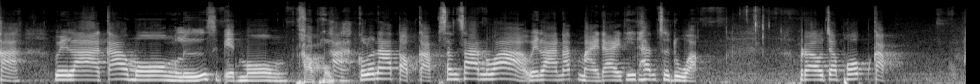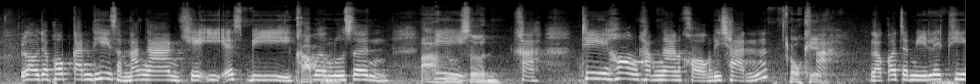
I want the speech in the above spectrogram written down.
ค่ะ เวลา 9 โมงหรือ 11 โมงครับผม ค่ะ กรุณาตอบกลับสั้นๆ ว่าเวลานัดหมายใดที่ท่านสะดวก เราจะพบกับเราจะพบกันที่สำนักงาน KESB ครับเมืองผมลูเซิร์นอ่าที่ลูเซิร์น ค่ะ ที่ห้องทำงานของดิฉัน โอเค ค่ะแล้วก็จะมีเลขที่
